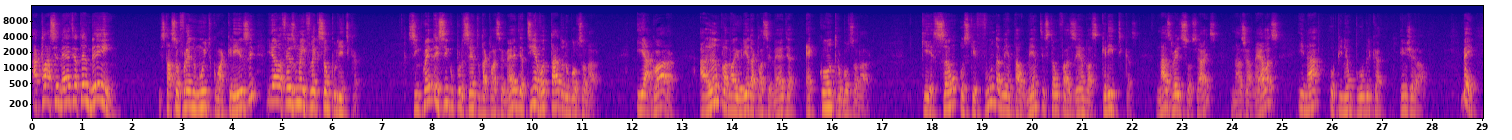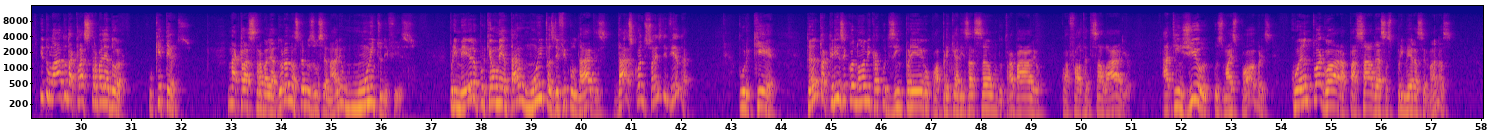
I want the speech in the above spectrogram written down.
A classe média também está sofrendo muito com a crise e ela fez uma inflexão política. 55% da classe média tinha votado no Bolsonaro. E agora, a ampla maioria da classe média é contra o Bolsonaro, que são os que fundamentalmente estão fazendo as críticas nas redes sociais, nas janelas e na opinião pública em geral. Bem, e do lado da classe trabalhadora, o que temos? Na classe trabalhadora nós temos um cenário muito difícil. Primeiro porque aumentaram muito as dificuldades das condições de vida. Porque tanto a crise econômica com o desemprego, com a precarização do trabalho, com a falta de salário, atingiu os mais pobres, quanto agora, passado essas primeiras semanas,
